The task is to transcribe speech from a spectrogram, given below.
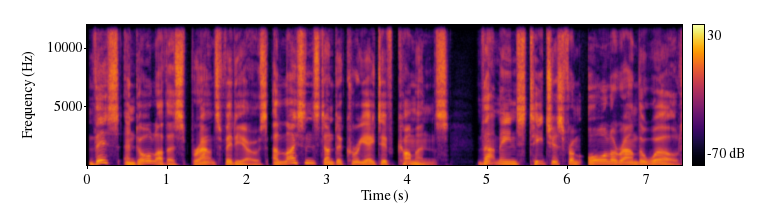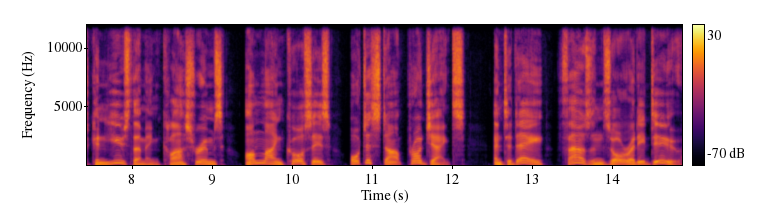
This and all other Sprouts videos are licensed under Creative Commons. That means teachers from all around the world can use them in classrooms, online courses, or to start projects. And today, thousands already do.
